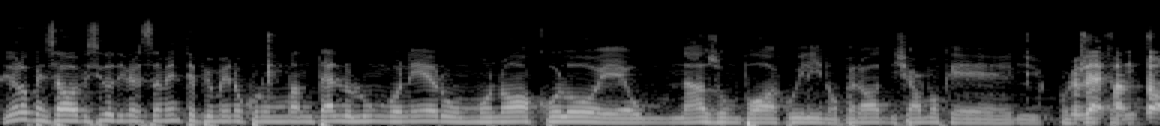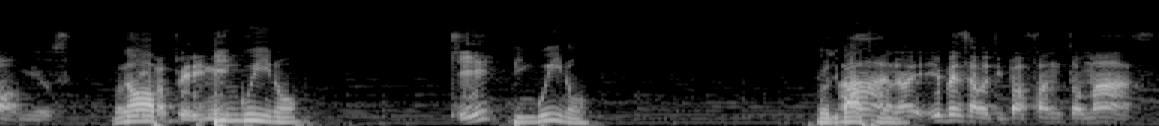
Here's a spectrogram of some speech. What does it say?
Io lo pensavo vestito diversamente più o meno con un mantello lungo nero, un monocolo e un naso un po' aquilino. Però diciamo che il concetto... Cos'è Fantomius? Quello No, pinguino. Chi? Pinguino. Quello di Ah, Batman. no, io pensavo tipo a Fantomas.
